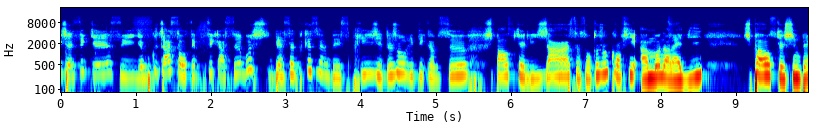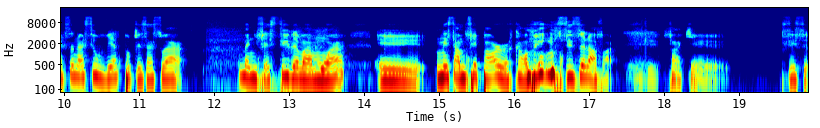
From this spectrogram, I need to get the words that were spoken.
Sais, je sais que c'est. Il y a beaucoup de gens qui sont sceptiques à ça. Moi, je suis une personne très ouverte d'esprit. J'ai toujours été comme ça. Je pense que les gens se sont toujours confiés à moi dans la vie. Je pense que je suis une personne assez ouverte pour que ça soit manifesté devant moi. Euh, mais ça me fait peur quand même, c'est ça l'affaire. Ok. Fait que c'est ça.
